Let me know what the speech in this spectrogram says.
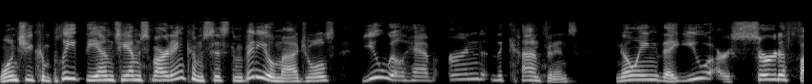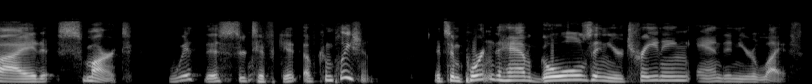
Once you complete the MTM Smart Income System video modules, you will have earned the confidence knowing that you are certified smart with this certificate of completion. It's important to have goals in your trading and in your life.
